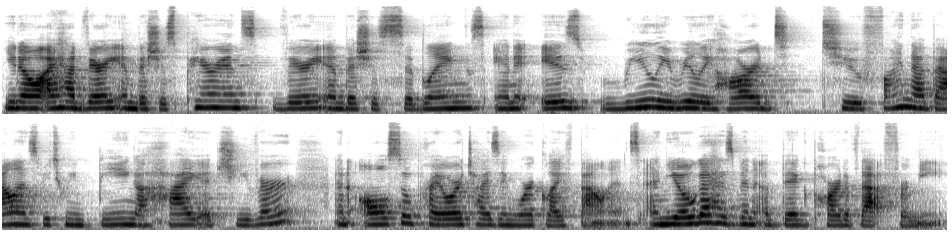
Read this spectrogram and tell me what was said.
You know, I had very ambitious parents, very ambitious siblings, and it is really, really hard to find that balance between being a high achiever and also prioritizing work life balance. And yoga has been a big part of that for me.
